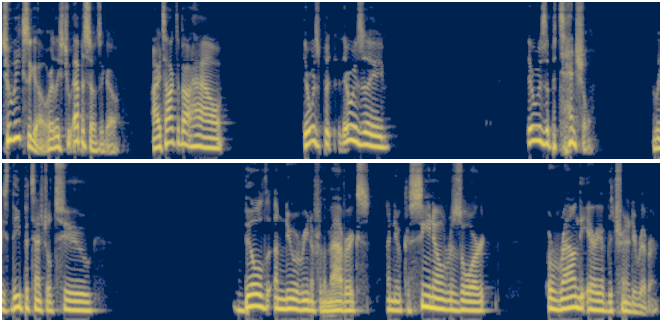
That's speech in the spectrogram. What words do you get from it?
Two weeks ago, or at least two episodes ago, I talked about how there was there was a there was a potential, at least the potential to build a new arena for the Mavericks, a new casino resort, around the area of the Trinity River.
